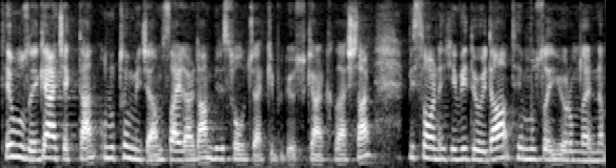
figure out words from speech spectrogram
Temmuz ayı gerçekten unutamayacağımız aylardan birisi olacak gibi gözüküyor arkadaşlar. Bir sonraki videoyu da Temmuz ayı yorumlarını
